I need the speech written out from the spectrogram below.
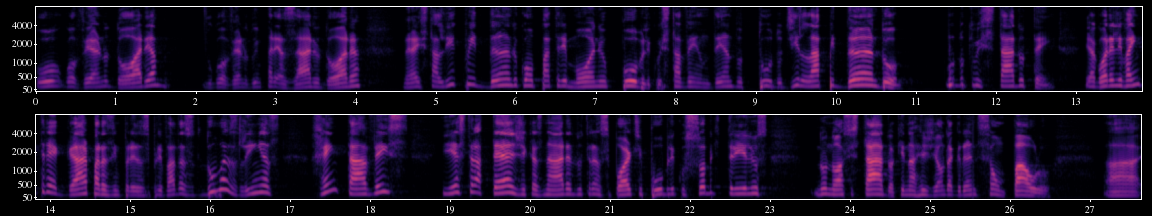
o governo Dória, o governo do empresário Dória, né, está liquidando com o patrimônio público, está vendendo tudo, dilapidando tudo que o Estado tem. E agora ele vai entregar para as empresas privadas duas linhas rentáveis e estratégicas na área do transporte público sobre trilhos no nosso estado, aqui na região da Grande São Paulo. Ah,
